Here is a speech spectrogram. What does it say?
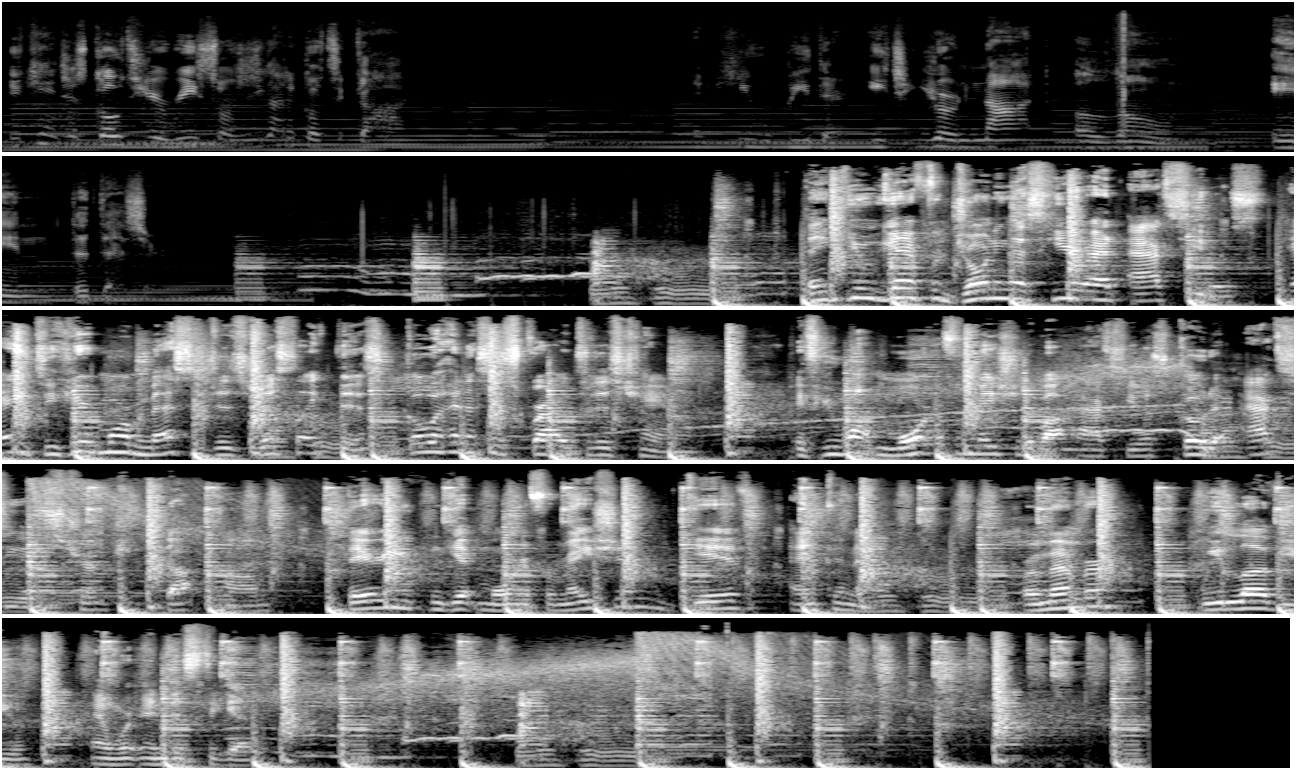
You can't just go to your resources, you got to go to God. And He will be there. Each you're not alone in the desert. Thank you again for joining us here at Axios. Hey, to hear more messages just like this, go ahead and subscribe to this channel. If you want more information about Axios, go to axioschurch.com. There you can get more information, give, and connect. Remember, we love you and we're in this together.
